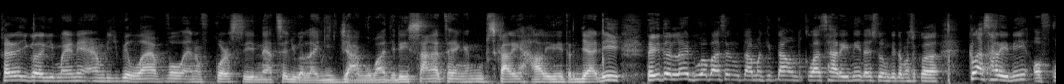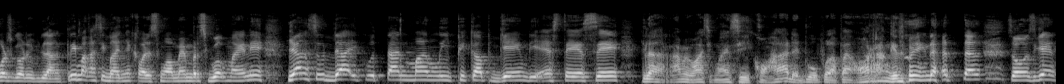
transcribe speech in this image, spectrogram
karena dia juga lagi mainnya MVP level and of course si Netsnya juga lagi jago banget. Jadi sangat sayang sekali hal ini terjadi. Tapi itu adalah dua bahasan utama kita untuk kelas hari ini. Tapi sebelum kita masuk ke kelas hari ini, of course gue udah bilang terima kasih banyak kepada semua members gue kemarin ini yang sudah ikutan monthly pickup game di STC. Gila, rame banget sih main sih. Kok ada 28 orang gitu yang datang. So once again,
